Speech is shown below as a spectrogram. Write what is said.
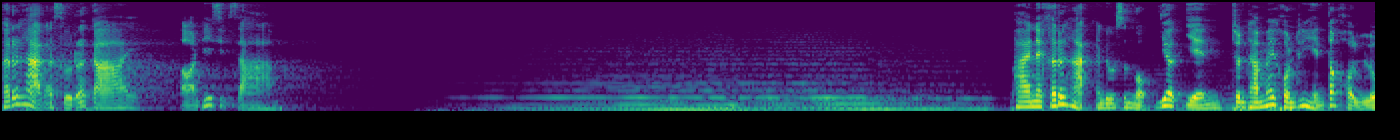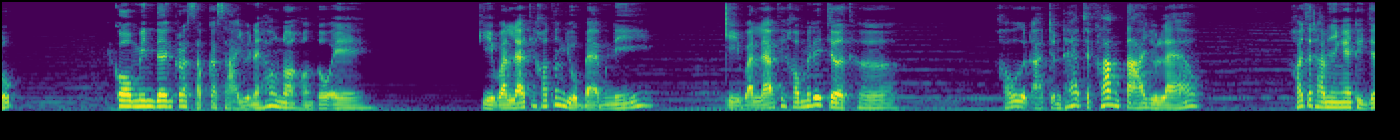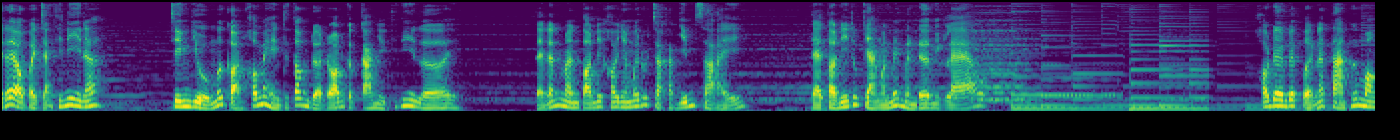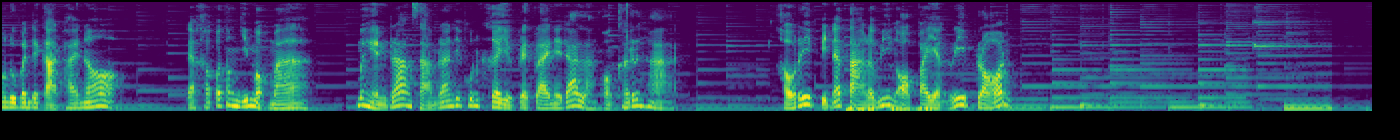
คฤหาสน์อสุรกาย ตอนที่ 13 ภายในคฤหาสน์อันดูสงบเยือกเย็นจนทำให้คนที่เห็นต้องขนลุก โกมินเดินกระสับกระส่ายอยู่ในห้องนอนของตัวเอง กี่วันแล้วที่เขาต้องอยู่แบบนี้ กี่วันแล้วที่เขาไม่ได้เจอเธอ เขาอึดอัดจนแทบจะคลั่งตายอยู่แล้ว เขาจะทำยังไงถึงจะได้ออกไปจากที่นี่นะ จริงอยู่เมื่อก่อนเขาไม่เห็นจะต้องเดือดร้อนกับการอยู่ที่นี่เลย แต่นั่นมันตอนที่เขายังไม่รู้จักกับยิ้มใส แต่ตอนนี้ทุกอย่างมันไม่เหมือนเดิมอีกแล้ว เขาเดินไปเปิดหน้าต่างเพื่อมองดูบรรยากาศภายนอก และเขาก็ต้องยิ้มออกมา เมื่อเห็นร่างสามร่างที่คุ้นเคยอยู่ไกลๆในด้านหลังของคฤหาสน์เขารีบปิดหน้าต่างแล้ววิ่งออกไปอย่างรีบร้อน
